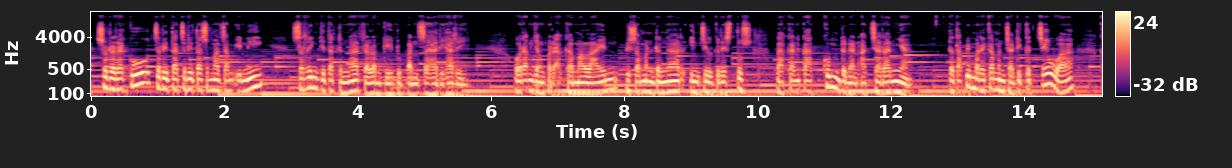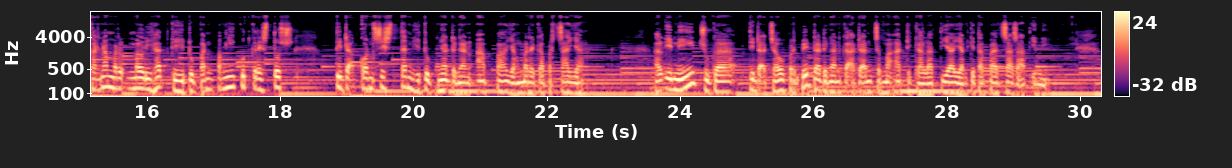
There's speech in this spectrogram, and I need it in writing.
Saudaraku, cerita-cerita semacam ini sering kita dengar dalam kehidupan sehari-hari. Orang yang beragama lain bisa mendengar Injil Kristus, bahkan kagum dengan ajarannya, tetapi mereka menjadi kecewa karena melihat kehidupan pengikut Kristus tidak konsisten hidupnya dengan apa yang mereka percaya. Hal ini juga tidak jauh berbeda dengan keadaan jemaat di Galatia yang kita baca saat ini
